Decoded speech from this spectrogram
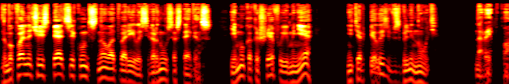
но буквально через пять секунд снова отворилась, вернулся Стеббинс. Ему, как и шефу, и мне не терпелось взглянуть на рыбку.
